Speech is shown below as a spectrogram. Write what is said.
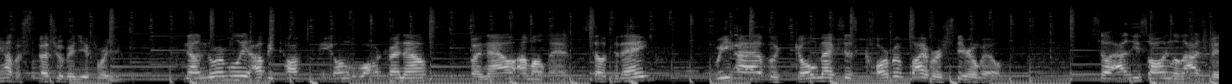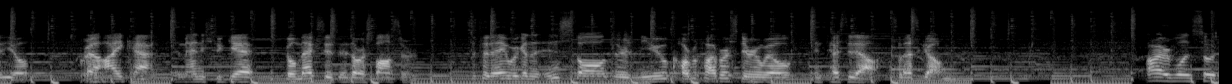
have a special video for you. Now, normally I'll be talking to you on the water right now, but now I'm on land. So today, we have the Gomexus carbon fiber steering wheel. So as you saw in the last video, we're at ICAST and managed to get Gomexus as our sponsor. So today we're gonna install their new carbon fiber steering wheel and test it out. So let's go. Alright everyone, so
